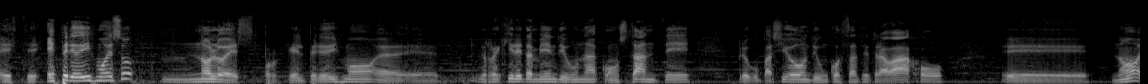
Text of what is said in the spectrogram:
este, ¿es periodismo eso? Mm, No lo es, porque el periodismo eh, requiere también de una constante preocupación, de un constante trabajo, ¿no?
